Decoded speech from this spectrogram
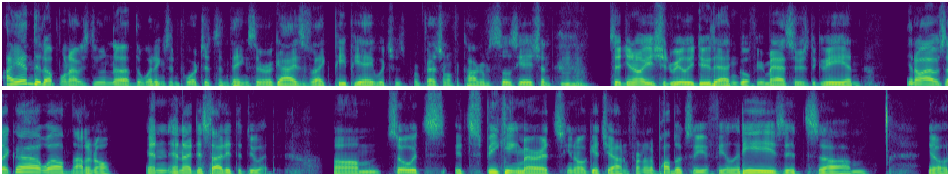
I ended up when I was doing the, the weddings and portraits and things. There were guys like PPA, which is Professional Photographers Association, Mm-hmm. said, you know, you should really do that and go for your master's degree. And you know, I was like, oh well, I don't know, and and I decided to do it. Um, so it's it's speaking merits, you know, get you out in front of the public so you feel at ease. It's um, you know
